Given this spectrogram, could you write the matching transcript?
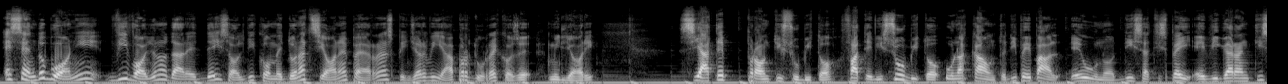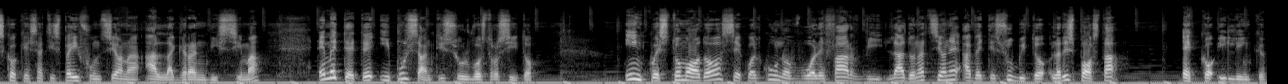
Essendo buoni, vi vogliono dare dei soldi come donazione per spingervi a produrre cose migliori siate pronti subito. Fatevi subito un account di PayPal e uno di Satispay e vi garantisco che Satispay funziona alla grandissima e mettete i pulsanti sul vostro sito. In questo modo, se qualcuno vuole farvi la donazione, avete subito la risposta, ecco il link.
